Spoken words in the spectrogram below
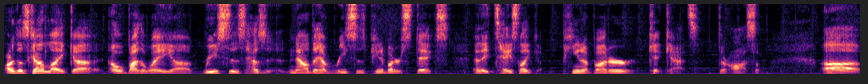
Aren't those kind of like? Uh, oh, by the way, uh, Reese's has now they have Reese's peanut butter sticks, and they taste like peanut butter Kit Kats. They're awesome. Uh,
